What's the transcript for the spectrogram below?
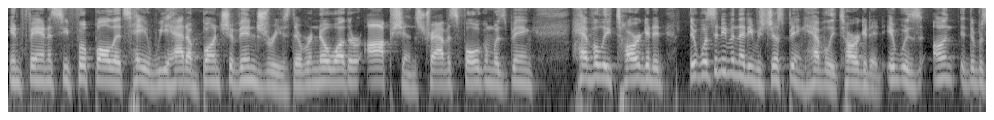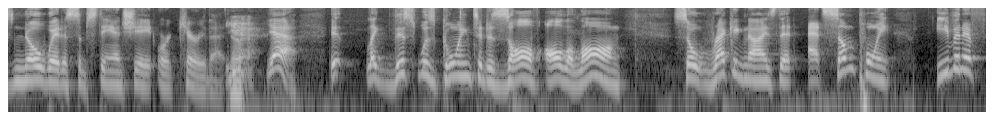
In fantasy football, it's hey, we had a bunch of injuries. There were no other options. Travis Fulgham was being heavily targeted. It wasn't even that he was just being heavily targeted. It was un, there was no way to substantiate or carry that. Yeah. Yeah. It like this was going to dissolve all along. So recognize that at some point even if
